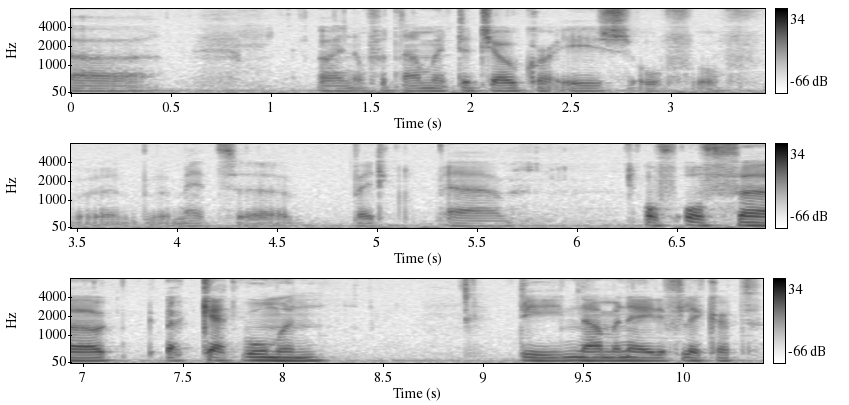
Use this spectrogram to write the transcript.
Uh, en of het nou met de Joker is of, of uh, met, weet ik, of, of Catwoman die naar beneden flikkert.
